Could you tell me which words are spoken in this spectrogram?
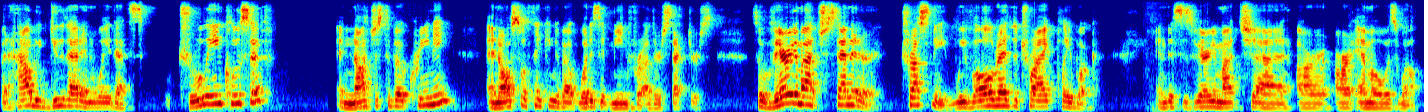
but how we do that in a way that's truly inclusive and not just about creaming, and also thinking about what does it mean for other sectors. So very much, Senator, trust me, we've all read the TRIEC playbook and this is very much uh, our, our MO as well.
